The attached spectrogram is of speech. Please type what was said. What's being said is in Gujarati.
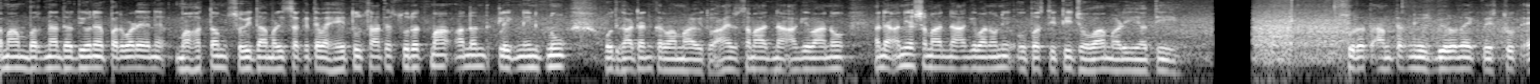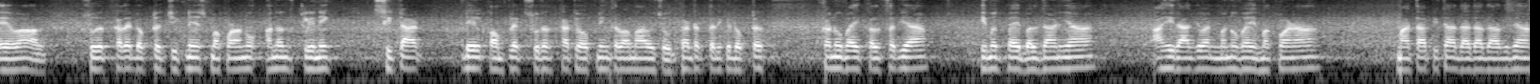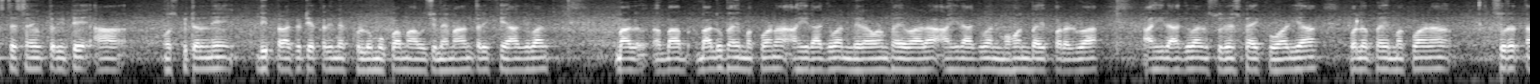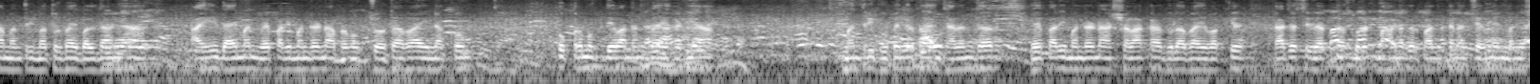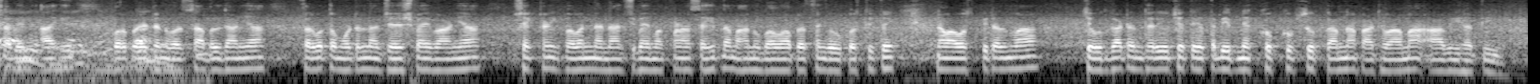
તમામ વર્ગના દર્દીઓને પરવડે અને મહત્તમ સુવિધા મળી શકે તેવા હેતુ સાથે સુરતમાં અનંત ક્લિનિકનું ઉદ્ઘાટન કરવામાં આવ્યું હતું. આહિર સમાજના આગેવાનો અને અન્ય સમાજના આગેવાનોની ઉપસ્થિતિ જોવા મળી હતી. સુરત આમતક ન્યૂઝ બ્યુરોનો એક વિસ્તૃત અહેવાલ. સુરત ખાતે doctor Jignesh મકવાણાનું Anant clinic Citadel complex Surat ખાતે ઓપનિંગ કરવામાં આવ્યું છે. ઉદ્ઘાટક તરીકે ડૉક્ટર કનુભાઈ કલસરિયા, હિંમતભાઈ બલદાણિયા, આહિર આગેવાન મનુભાઈ મકવાણા માતા પિતા દાદા, દાદીના હસ્તે સંયુક્ત રીતે આ હોસ્પિટલને દીપ પ્રાગટ્ય કરીને ખુલ્લું મૂકવામાં આવ્યું છે. મહેમાન તરીકે આગેવાન બાલુ બાલુભાઈ મકવાણા, આહિર આગેવાન મેરાવણભાઈ વાળા, આહિર આગેવાન મોહનભાઈ પરડવા, આહિર આગેવાન સુરેશભાઈ કુવાડિયા, વલ્લભભાઈ મકવાણા, સુરતના મંત્રી મથુરભાઈ બલદાણિયા, આહિર ડાયમંડ વેપારી મંડળના પ્રમુખ જોધાભાઈ નકુમ, ઉપપ્રમુખ દેવાનંદભાઈ હડિયા મંત્રી ભૂપેન્દ્રભાઈ જાલંધર, વેપારી મંડળના સલાહકાર દુલાભાઈ વકીલ રાજશ્રી રત્ન સુરત મહાનગરપાલિકાના ચેરમેન મનીષાબેન આહિર, કોર્પોરેટર વર્ષા બલદાણિયા સર્વોત્તમ હોટલના જયેશભાઈ વાણિયા, શૈક્ષણિક ભવનના નાગજીભાઈ મકવાણા સહિતના મહાનુભાવો આ પ્રસંગે ઉપસ્થિત રહી. નવા હોસ્પિટલમાં જે ઉદ્ઘાટન થયું છે તે તબીબને ખૂબ ખૂબ શુભકામના પાઠવવામાં આવી હતી.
